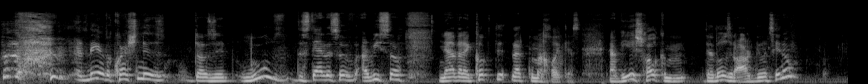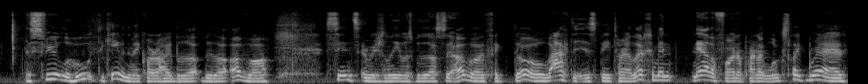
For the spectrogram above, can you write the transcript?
And there, the question is, does it lose the status of arisa now that I cooked it? That's the machlekes. Now, v'yesh halkim, there are those that argue and say no. The sphere lahu, the cave in the mekar bila ava since originally it was b'dasa ava thikdo vata is beitar lechem, and now the final product looks like bread.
